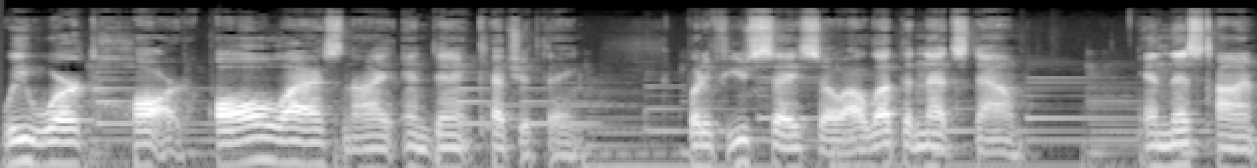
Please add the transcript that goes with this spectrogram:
We worked hard all last night and didn't catch a thing. But if you say so, I'll let the nets down. And this time,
